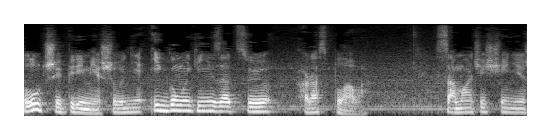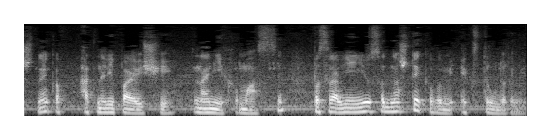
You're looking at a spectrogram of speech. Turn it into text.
лучшее перемешивание и гомогенизацию расплава, самоочищение шнеков от налипающей на них массы по сравнению с одноштековыми экструдерами.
